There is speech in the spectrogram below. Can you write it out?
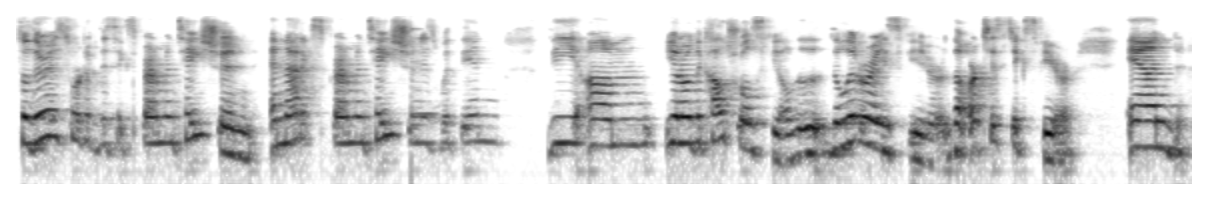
So there is sort of this experimentation, and that experimentation is within the, um, you know, the cultural sphere, the, the literary sphere, the artistic sphere, and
